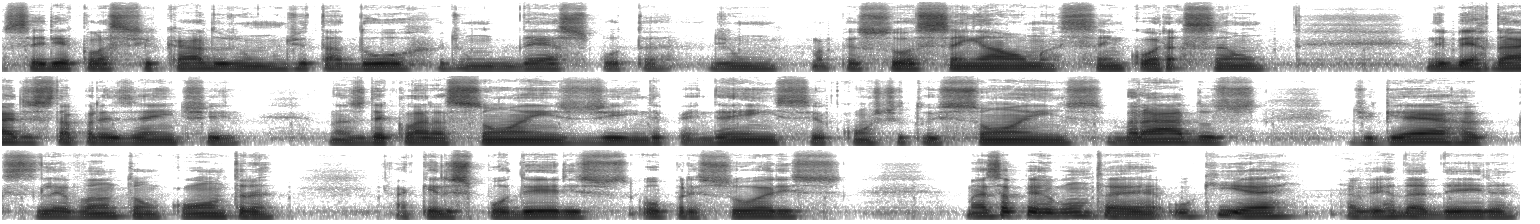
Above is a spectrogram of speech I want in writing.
Seria classificado de um ditador, de um déspota, de um, uma pessoa sem alma, sem coração. Liberdade está presente nas declarações de independência, constituições, brados de guerra que se levantam contra aqueles poderes opressores. Mas a pergunta é: o que é a verdadeira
